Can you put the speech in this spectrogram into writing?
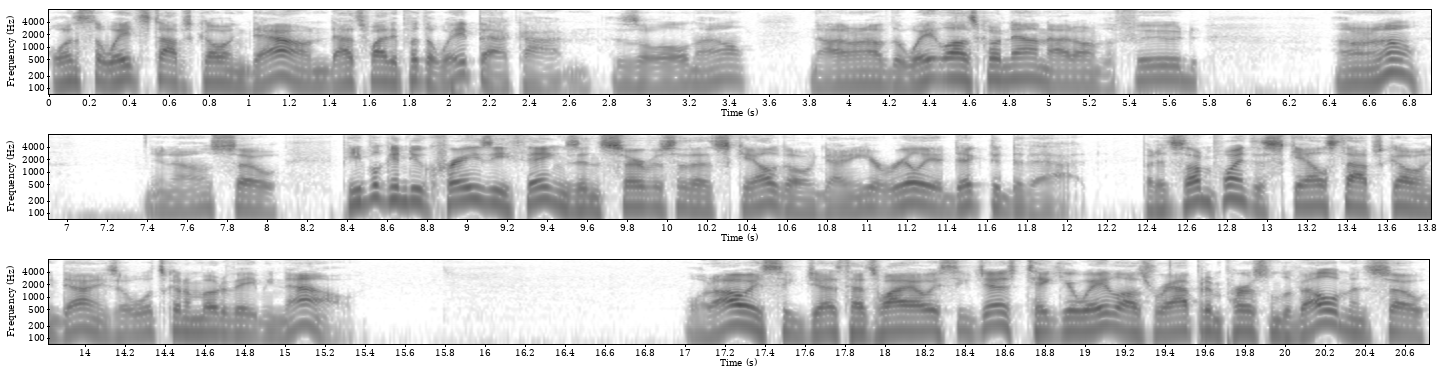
once the weight stops going down, that's why they put the weight back on. Is well, now now I don't have the weight loss going down. Now I don't have the food. I don't know. You know, so people can do crazy things in service of that scale going down. You get really addicted to that. But at some point, the scale stops going down. You say, well, what's going to motivate me now? What I always suggest, that's why I always suggest take your weight loss, wrap it in personal development. So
